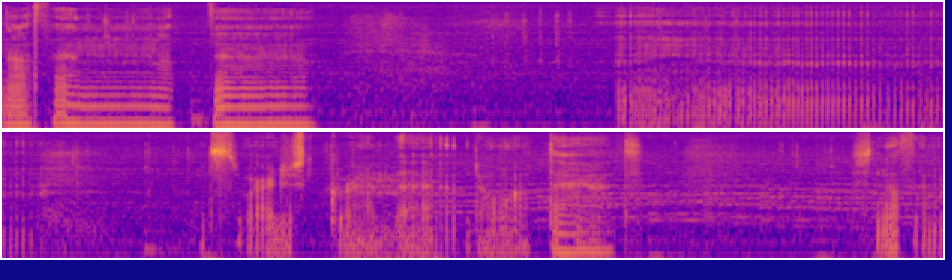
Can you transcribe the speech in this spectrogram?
Nothing, nothing. That's where I just grab that. I don't want that. There's nothing.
